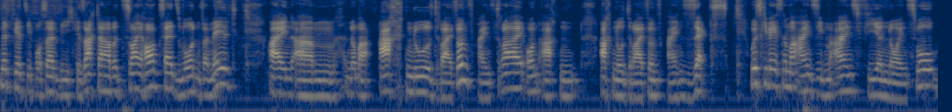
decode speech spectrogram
mit 40 Prozent, wie ich gesagt habe. Zwei Hogsheads wurden vermehlt ein ähm, Nummer 803513 und 803516. Whisky Base Nummer 171492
